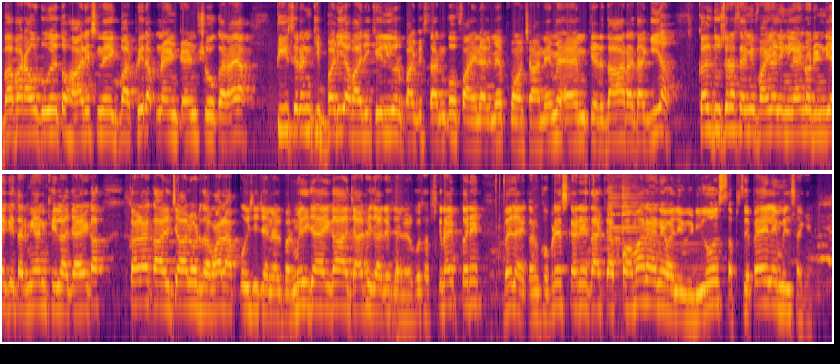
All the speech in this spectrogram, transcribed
बाबर आउट हुए तो हारिस ने एक बार फिर अपना इंटेंट शो कराया। तीस रन की बड़ी आबादी के लिए और पाकिस्तान को फाइनल में पहुँचाने में अहम किरदार अदा किया। कल दूसरा सेमीफाइनल इंग्लैंड और इंडिया के दरमियान खेला जाएगा। कड़ा कालचाल और धमाल आपको इसी चैनल पर मिल जाएगा। जाते जाते चैनल को सब्सक्राइब करें, बेल आइकन को प्रेस करें, ताकि आपको हमारे आने वाली वीडियो सबसे पहले मिल सके।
